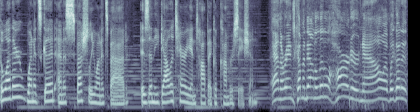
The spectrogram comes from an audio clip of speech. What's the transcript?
The weather, when it's good and especially when it's bad, is an egalitarian topic of conversation. And the rain's coming down a little harder now. If we go to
